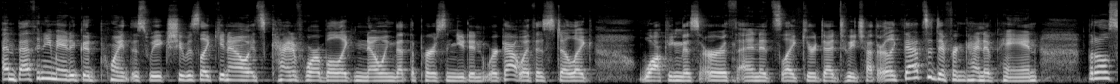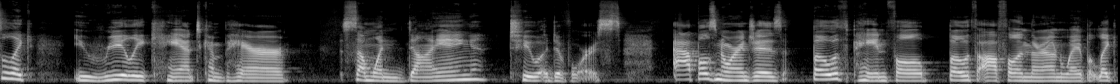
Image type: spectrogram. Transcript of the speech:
And Bethany made a good point this week. She was like, you know, it's kind of horrible, like knowing that the person you didn't work out with is still like walking this earth and it's like you're dead to each other. Like, that's a different kind of pain. But also, like, you really can't compare someone dying to a divorce. Apples and oranges, both painful, both awful in their own way, but like,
